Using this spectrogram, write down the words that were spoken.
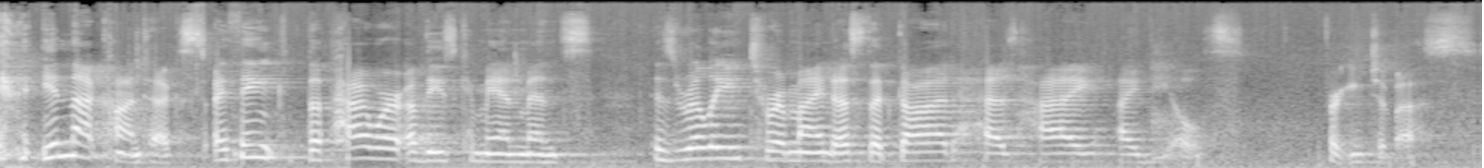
in that context, I think the power of these commandments is really to remind us that God has high ideals for each of us,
